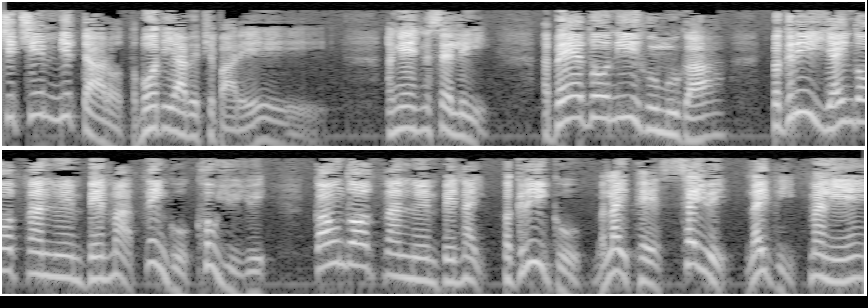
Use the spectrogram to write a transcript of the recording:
ချစ်ချင်းမြတ်တာတော်သဘောတရားပဲဖြစ်ပါတယ် အငယ်24အဘယ်သို့နည်းဟုမူကားပဂရိရိုင်းသောတန်လွင်ပင်မှသင်ကိုခုတ်ယူ၍ကောင်းသောတန်လွင်ပင်၌ပဂရိကိုမလိုက်ဖဲဆက်၍လိုက်သည်မှန်လျင်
